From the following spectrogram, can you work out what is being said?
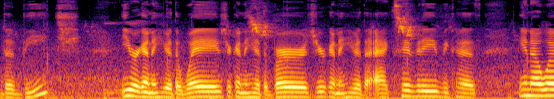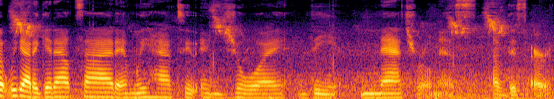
the beach. You are going to hear the waves, you're going to hear the birds, you're going to hear the activity because you know what? We got to get outside and we have to enjoy the naturalness of this earth.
